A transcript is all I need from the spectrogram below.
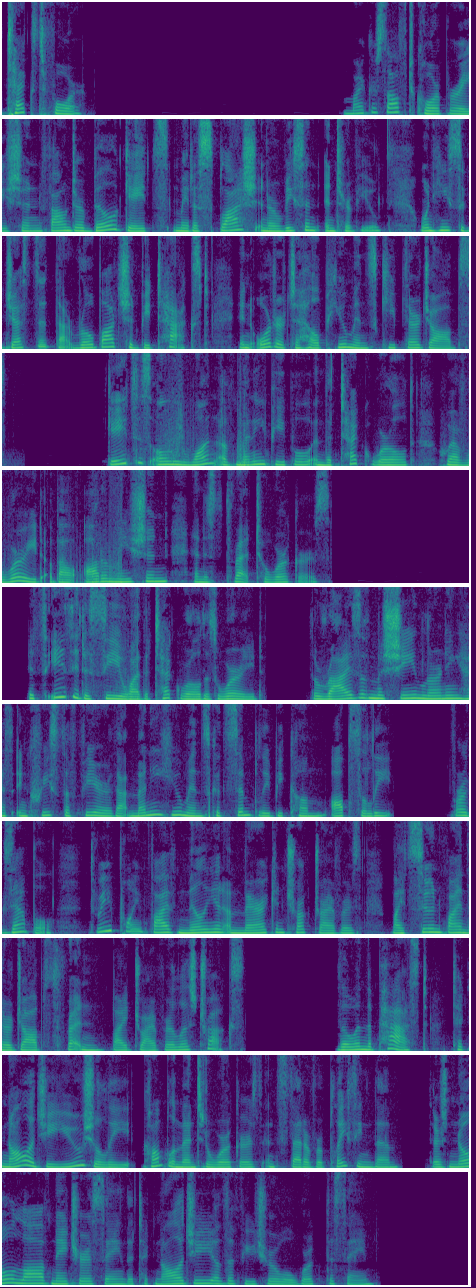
Text 4 Microsoft Corporation founder Bill Gates made a splash in a recent interview when he suggested that robots should be taxed in order to help humans keep their jobs. Gates is only one of many people in the tech world who have worried about automation and its threat to workers. It's easy to see why the tech world is worried. The rise of machine learning has increased the fear that many humans could simply become obsolete. For example, 3.5 million American truck drivers might soon find their jobs threatened by driverless trucks. Though in the past, technology usually complemented workers instead of replacing them, there's no law of nature saying the technology of the future will work the same.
